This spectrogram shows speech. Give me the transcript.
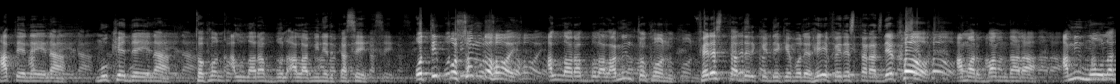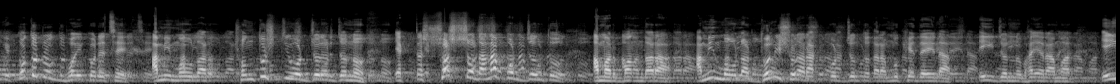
হাতে নেয় না, মুখে দেয় না। তখন আল্লাহ রাব্বুল আলামিনের কাছে অতি পছন্দ হয়। আল্লাহ রাব্বুল আলামিন তখন ফেরেশতাদেরকে ডেকে বলে, হে ফেরেশতারা, দেখো, আমার বান্দারা, আমি মৌলাকে কতটুকু ভয় করেছে। আমি মৌলার সন্তুষ্টি অর্জনের জন্য একটা শস্য দানা পর্যন্ত আমার বান্দারা, আমি মৌলার ধ্বনি শোনার আগ পর্যন্ত তারা মুখে দেয় না। এই জন্য ভাইয়ের আমার, এই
